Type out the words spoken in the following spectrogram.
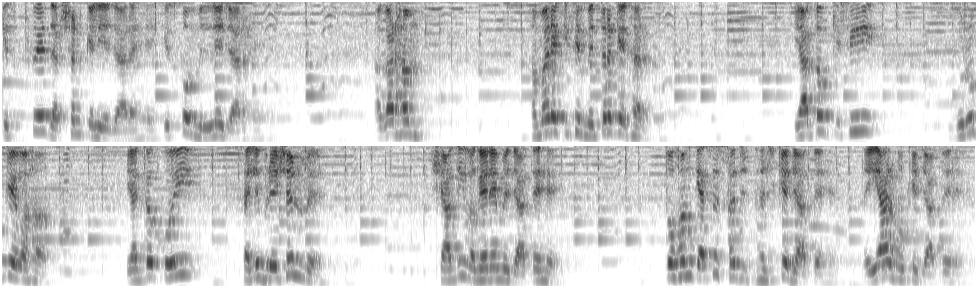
किसके दर्शन के लिए जा रहे हैं, किसको मिलने जा रहे हैं। अगर हम हमारे किसी मित्र के घर या तो किसी गुरु के वहाँ या तो कोई सेलिब्रेशन में, शादी वगैरह में जाते हैं तो हम कैसे सज धज के जाते हैं, तैयार होके जाते हैं।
